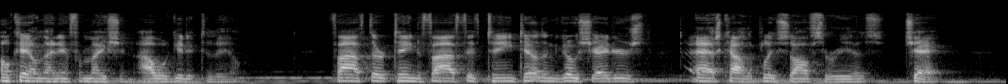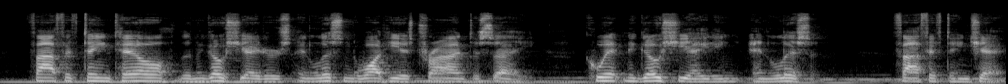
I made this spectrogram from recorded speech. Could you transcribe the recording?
Okay, on that information, I will get it to them. 513 to 515. Tell the negotiators to ask how the police officer is. Check. 515 tell the negotiators and listen to what he is trying to say. Quit negotiating and listen. 515 check.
